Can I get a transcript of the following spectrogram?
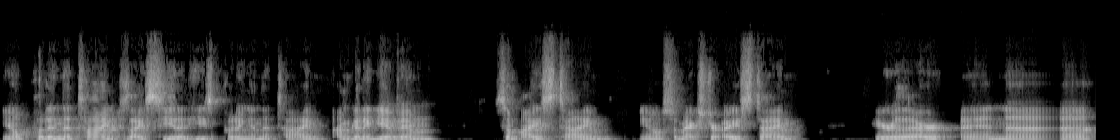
you know put in the time because I see that he's putting in the time. I'm going to give him some ice time, you know, some extra ice time here or there, and uh,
